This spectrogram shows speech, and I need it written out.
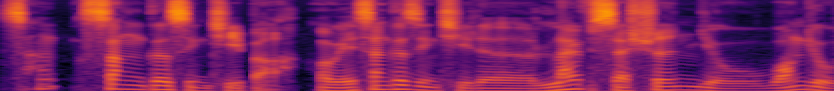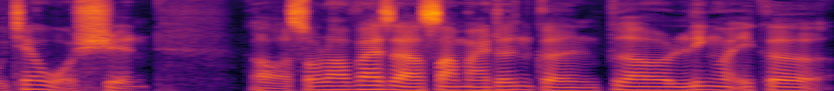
上上个星期吧，OK，上个星期的 live session 有网友叫我选，呃，SolarVest 啊 s a m i d o n 跟不知道另外一个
